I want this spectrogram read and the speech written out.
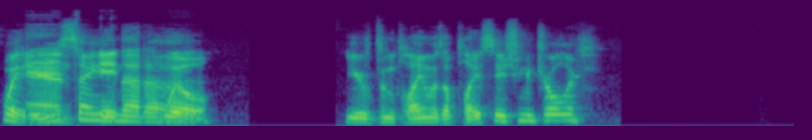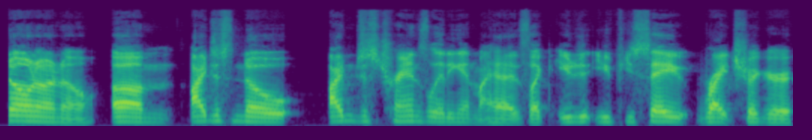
Wait, are you saying that uh, will- you've been playing with a PlayStation controller? No, no, no. Um, I just know. I'm just translating it in my head. It's like you, if you say right trigger,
